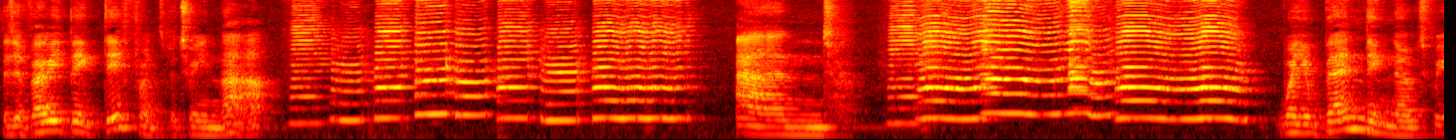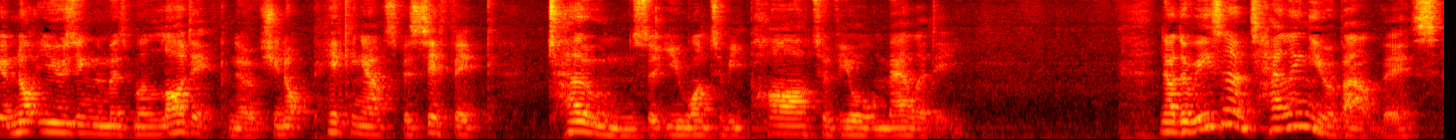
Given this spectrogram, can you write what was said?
There's a very big difference between that and where you're bending notes but you're not using them as melodic notes, you're not picking out specific tones that you want to be part of your melody. Now the reason I'm telling you about this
